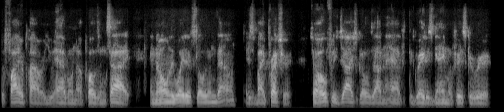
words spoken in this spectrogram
the firepower you have on the opposing side, and the only way to slow them down is by pressure. So hopefully, Josh goes out and have the greatest game of his career.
